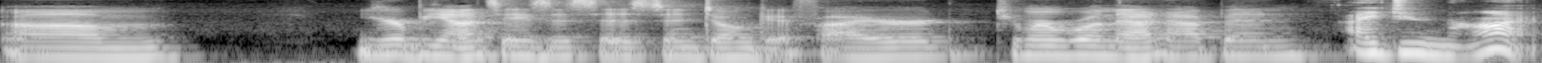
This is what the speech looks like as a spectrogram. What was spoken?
Um, you're Beyonce's assistant, don't get fired. Do you remember when that happened? I do not.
